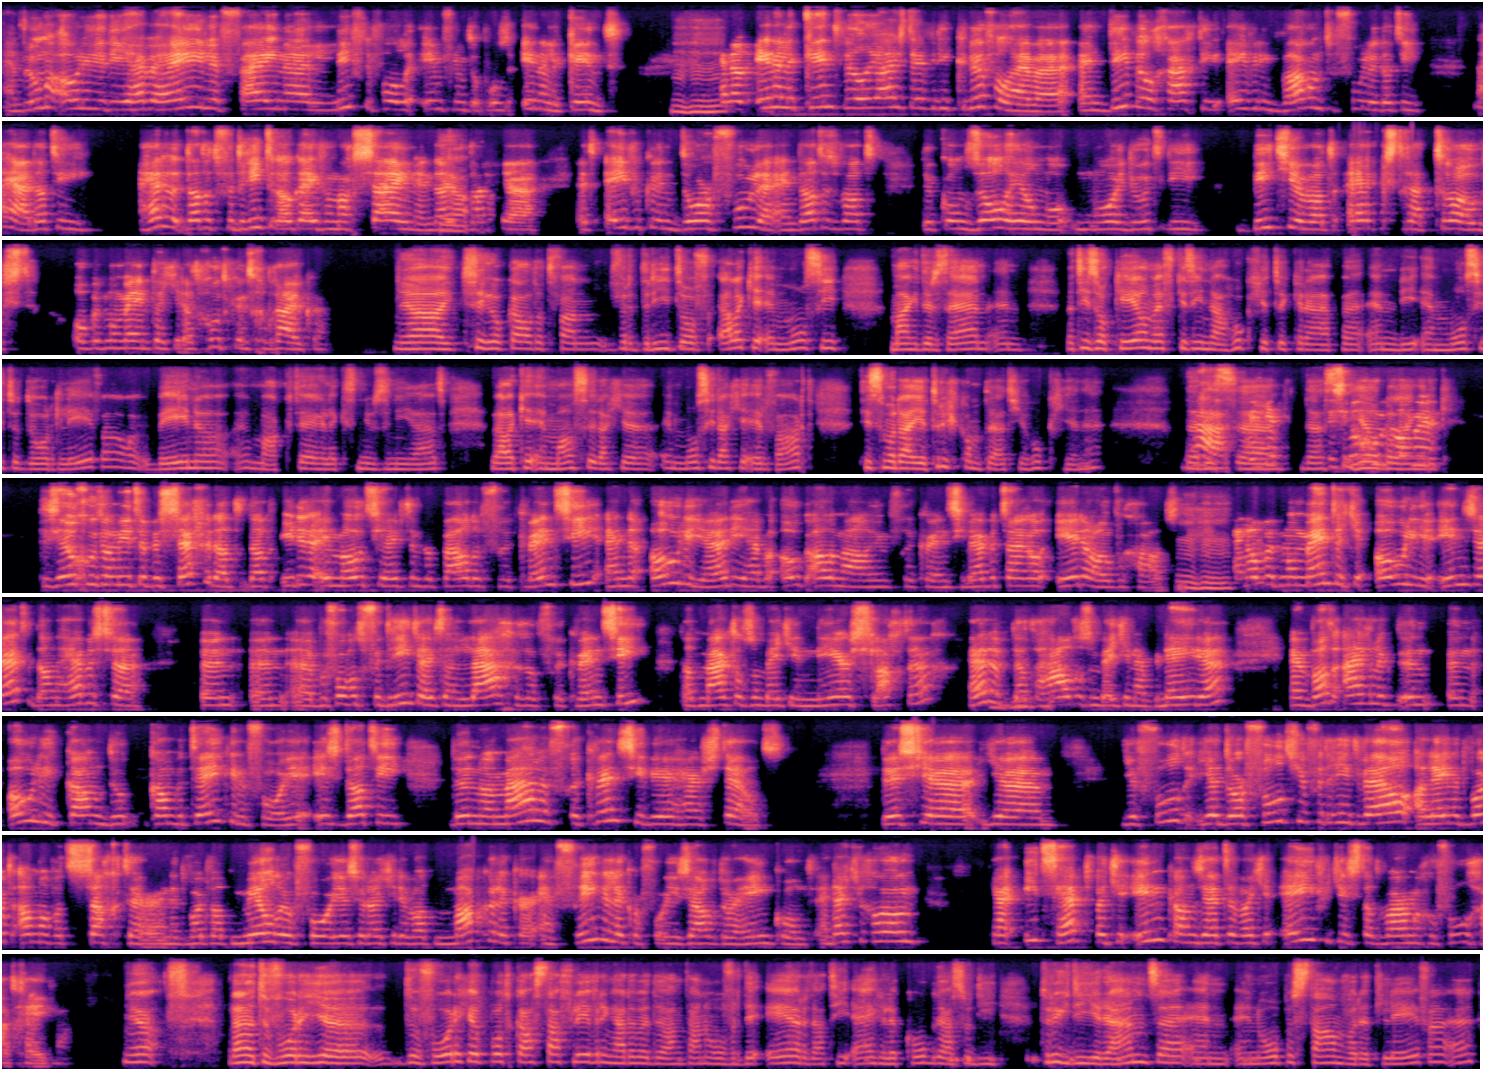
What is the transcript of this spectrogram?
en bloemenolie die hebben hele fijne, liefdevolle invloed op ons innerlijk kind. Mm En dat innerlijk kind wil juist even die knuffel hebben. En die wil graag die, even die warmte voelen, dat, die, nou ja, dat, die, hè, dat het verdriet er ook even mag zijn. En dat, dat je het even kunt doorvoelen. En dat is wat de console heel mooi doet. Die biedt je wat extra troost op het moment dat je dat goed kunt gebruiken. Ja, ik zeg ook altijd van verdriet of elke emotie mag er zijn. En het is oké om even in dat hoekje te kruipen en die emotie te doorleven. Wenen maakt eigenlijk nu niet uit welke emotie dat, je, emotie dat je ervaart. Het is maar dat je terugkomt uit je hoekje. Hè. Dat ja, is, uh, dat is heel, heel belangrijk het is heel goed om je te beseffen dat, dat iedere emotie heeft een bepaalde frequentie. En de oliën, die hebben ook allemaal hun frequentie. We hebben het daar al eerder over gehad. Mhm. En op het moment dat je oliën inzet, dan hebben ze een, een uh, bijvoorbeeld verdriet heeft een lagere frequentie. Dat maakt ons een beetje neerslachtig. Hè? Dat, dat, mhm. haalt ons een beetje naar beneden. En wat eigenlijk een, een olie kan, kan betekenen voor je, is dat hij de normale frequentie weer herstelt. Dus je, je, je, voelt, je doorvoelt je verdriet wel, alleen het wordt allemaal wat zachter en het wordt wat milder voor je, zodat je er wat makkelijker en vriendelijker voor jezelf doorheen komt. En dat je gewoon ja, iets hebt wat je in kan zetten, wat je eventjes dat warme gevoel gaat geven. Ja, uit de vorige, de vorige podcastaflevering hadden we het dan over de air, dat die eigenlijk ook, dat zo die, terug die ruimte en, en openstaan voor het leven. Hè.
